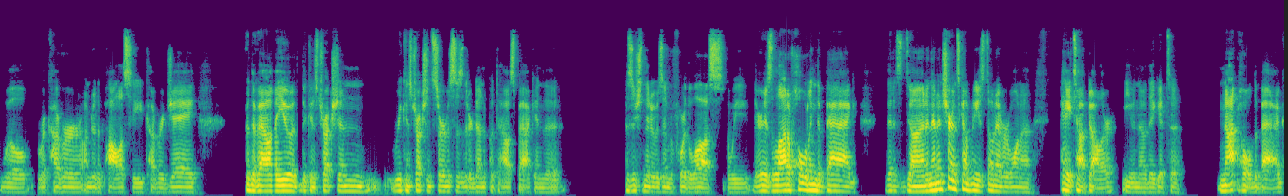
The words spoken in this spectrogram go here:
will recover under the policy coverage A for the value of the construction reconstruction services that are done to put the house back in the position that it was in before the loss. We there is a lot of holding the bag that is done. And then insurance companies don't ever want to pay top dollar even though they get to not hold the bag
